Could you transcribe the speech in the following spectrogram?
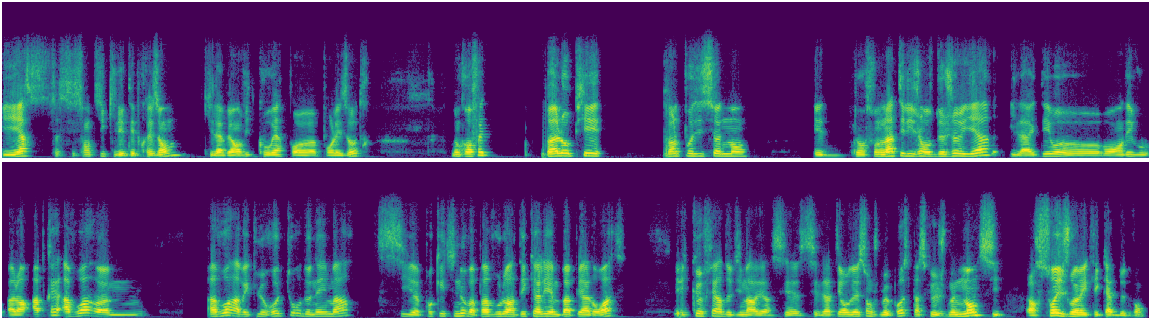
hier, ça s'est senti qu'il était présent, qu'il avait envie de courir pour, pour les autres. Donc en fait, balle au pied, dans le positionnement et dans son intelligence de jeu hier, il a été au, rendez-vous. Alors après, avoir euh, avec le retour de Neymar si euh, Pochettino va pas vouloir décaler Mbappé à droite et que faire de Di Maria? C'est l'interrogation que je me pose parce que je me demande si. Alors, soit il joue avec les quatre de devant,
